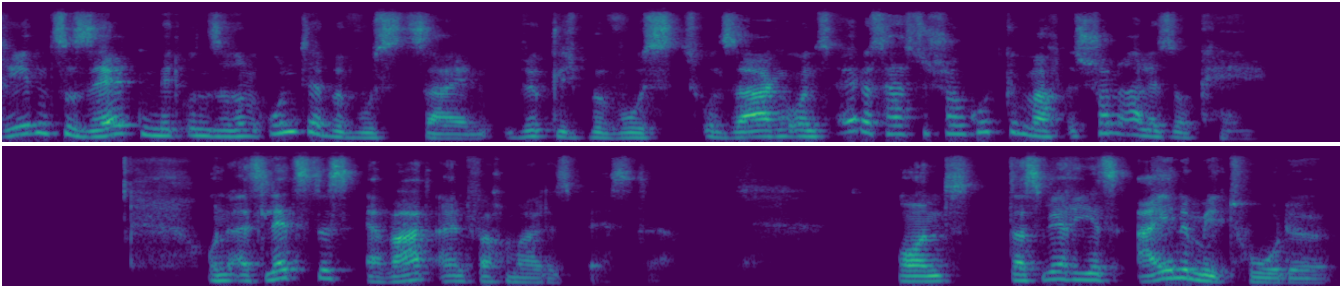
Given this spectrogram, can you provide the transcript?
reden zu selten mit unserem Unterbewusstsein wirklich bewusst und sagen uns, ey, das hast du schon gut gemacht, ist schon alles okay. Und als letztes, erwart einfach mal das Beste. Und das wäre jetzt eine Methode,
